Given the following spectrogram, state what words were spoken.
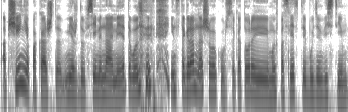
общение пока что между всеми нами — это вот Инстаграм нашего курса, который мы впоследствии будем вести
